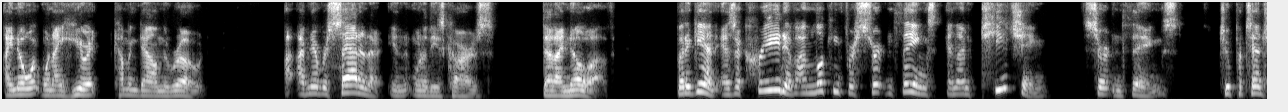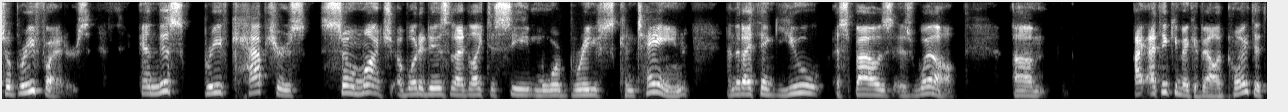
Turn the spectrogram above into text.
i know it when i hear it coming down the road I- have never sat in a in one of these cars that i know of but again as a creative i'm looking for certain things and i'm teaching certain things to potential brief writers and this brief captures so much of what it is that i'd like to see more briefs contain and that I think you espouse as well. Um, I, I, think you make a valid point that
